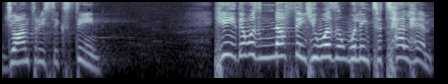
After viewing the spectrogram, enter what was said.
John 3:16. He, there was nothing he wasn't willing to tell him.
